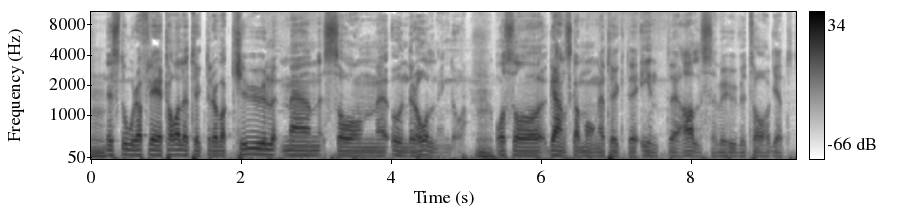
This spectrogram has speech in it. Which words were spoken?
Mm. Det stora flertalet tyckte det var kul men som underhållning då. Mm. Och så ganska många tyckte inte alls överhuvudtaget.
